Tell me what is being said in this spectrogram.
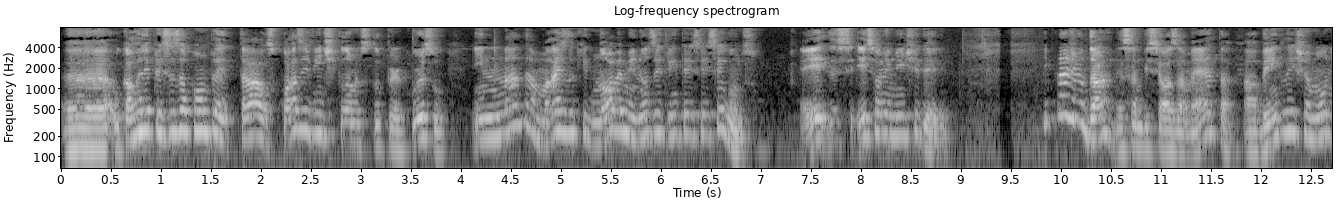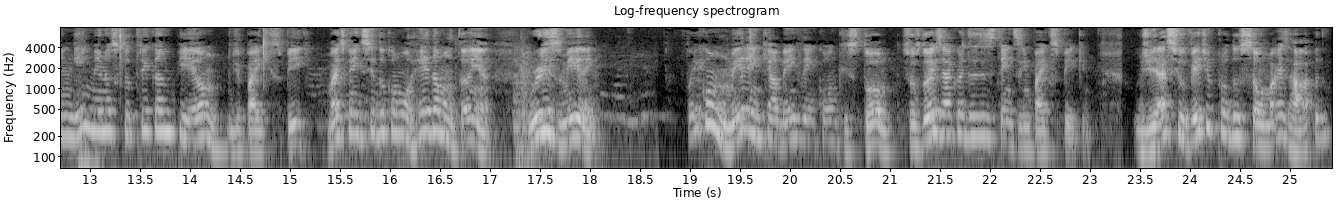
uh, o carro ele precisa completar os quase 20 km do percurso em nada mais do que 9 minutos e 36 segundos. Esse, esse é o limite dele. E para ajudar nessa ambiciosa meta, a Bentley chamou ninguém menos que o tricampeão de Pikes Peak, mais conhecido como o Rei da Montanha, Rhys Millen. Foi com o Millen que a Bentley conquistou seus dois recordes existentes em Pikes Peak. O de SUV de produção mais rápido,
